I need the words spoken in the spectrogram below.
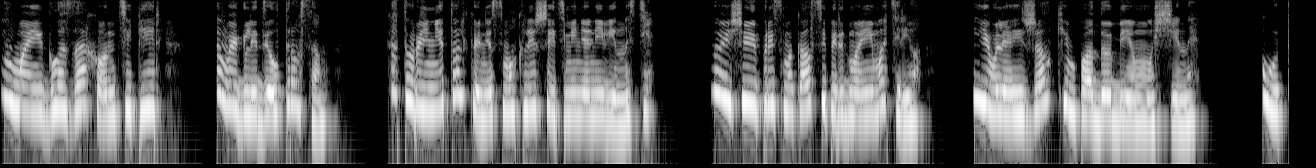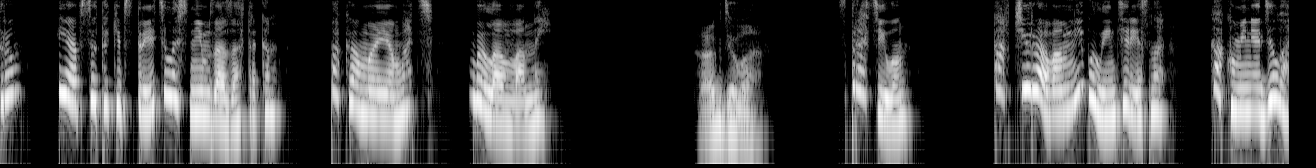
В моих глазах он теперь выглядел трусом, который не только не смог лишить меня невинности, но еще и присмыкался перед моей матерью, являясь жалким подобием мужчины. Утром я все таки встретилась с ним за завтраком, пока моя мать была в ванной. «Как дела?» — спросил он. «А вчера вам не было интересно, как у меня дела?»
